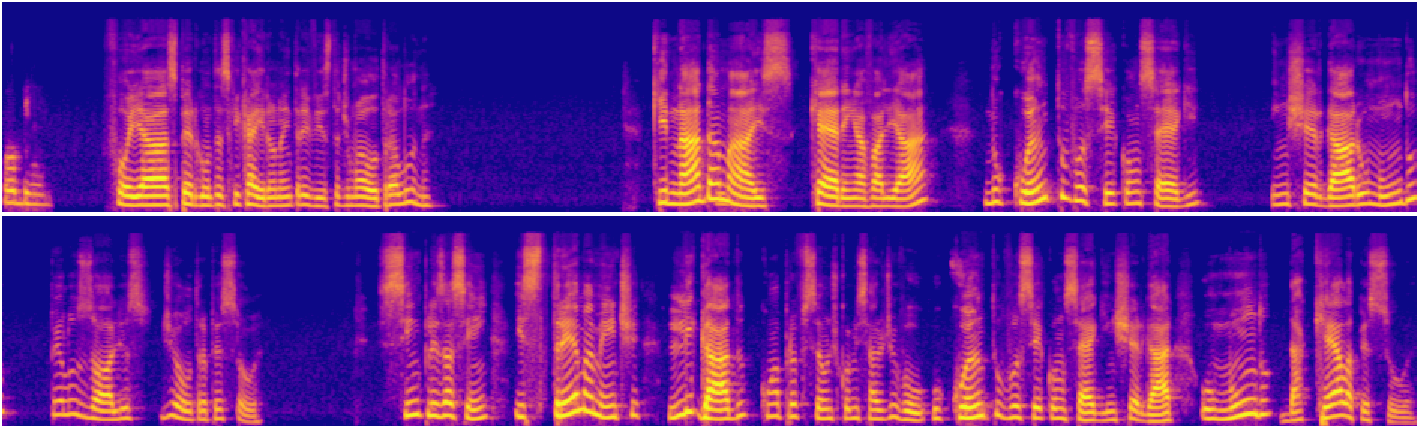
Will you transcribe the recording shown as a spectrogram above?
bobinho. foi as perguntas que caíram na entrevista de uma outra aluna. Que nada Uhum. mais querem avaliar no quanto você consegue enxergar o mundo pelos olhos de outra pessoa. Simples assim, extremamente ligado com a profissão de comissário de voo. O quanto você consegue enxergar o mundo daquela pessoa.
